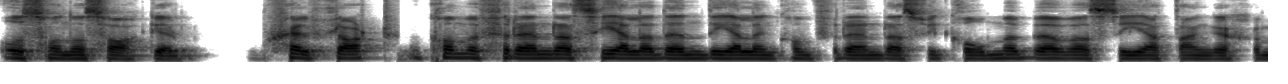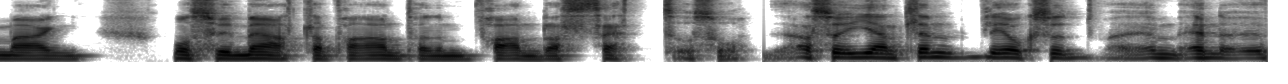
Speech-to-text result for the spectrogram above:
och sådana saker självklart kommer förändras, hela den delen kommer förändras. Vi kommer behöva se ett engagemang måste vi mäta på antagligen på andra sätt och så. Alltså egentligen blir också en, en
